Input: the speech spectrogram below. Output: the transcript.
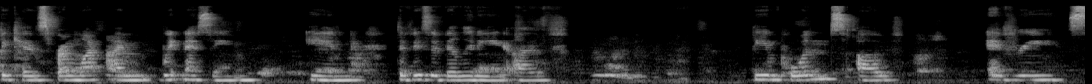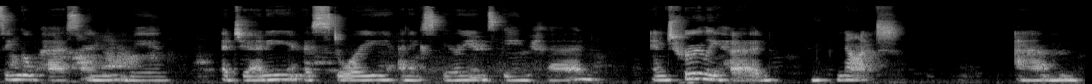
because from what I'm witnessing in the visibility of the importance of every single person with a journey, a story, an experience being heard and truly heard, not, um,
